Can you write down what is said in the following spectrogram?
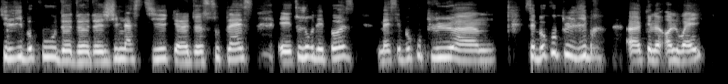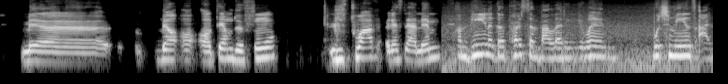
qui lie beaucoup de, de, de gymnastique, euh, de souplesse et toujours des poses. Mais c'est beaucoup plus, euh, c'est beaucoup plus libre euh, que le hallway. Mais, euh, mais en, en, en termes de fond, l'histoire reste la même. I'm being a good person by letting you in. Which means I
